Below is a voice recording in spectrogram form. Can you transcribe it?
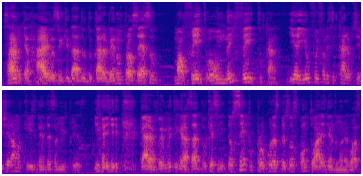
sabe, aquela raiva assim que dá do, do cara vendo um processo mal feito ou nem feito, cara. E aí eu fui e falei assim, cara, eu preciso gerar uma crise dentro dessa minha empresa. E aí, cara, foi muito engraçado porque assim, eu sempre procuro as pessoas pontuais dentro do meu negócio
